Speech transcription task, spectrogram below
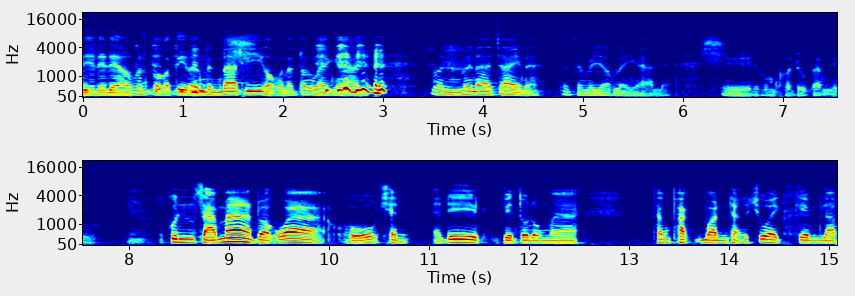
เดี๋ยวเดี๋ยวเดี๋ยวมันปกติมันเป็นหน้าที่ของคนนั้นต้องรายงาน มันไม่น่าใช่นะ ถ้าจะไม่ยอมรายงานเนี่ยเออเดี๋ยวผมขอดูแป๊บหนึ่งคุณสามารถบอกว่า โหแคนแอนดี้เปลี่ยนตัวลงมา ทั้งพักบอลทั้งช่วยเกมรับ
